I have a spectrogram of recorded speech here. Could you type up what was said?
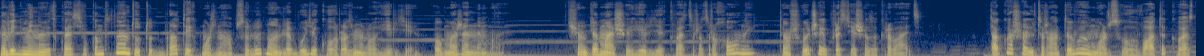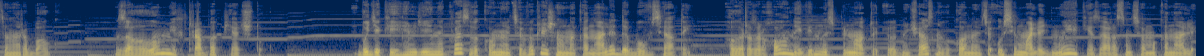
На відміну від квестів континенту, тут брати їх можна абсолютно для будь-якого розміру гільдії, обмежень немає. Чим для меншої гільдії квест розрахований, тим швидше і простіше закривається. Також альтернативою можуть слугувати квести на рибалку. Загалом їх треба 5 штук. Будь-який гільдійний квест виконується виключно на каналі, де був взятий, але розрахований він на спільноту і одночасно виконується усіма людьми, які зараз на цьому каналі,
